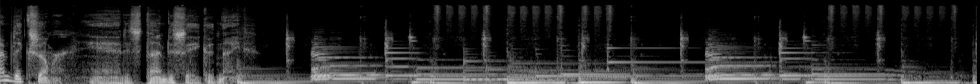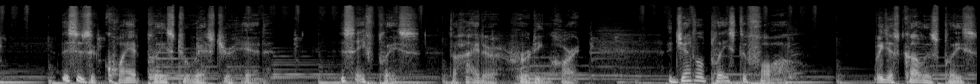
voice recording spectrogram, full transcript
I'm Dick Summer, and it's time to say goodnight. This is a quiet place to rest your head, a safe place to hide a hurting heart, a gentle place to fall. We just call this place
